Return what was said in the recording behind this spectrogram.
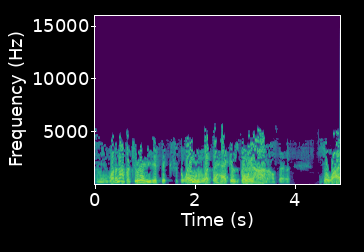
I mean, what an opportunity to explain what the heck is going on out there. So why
